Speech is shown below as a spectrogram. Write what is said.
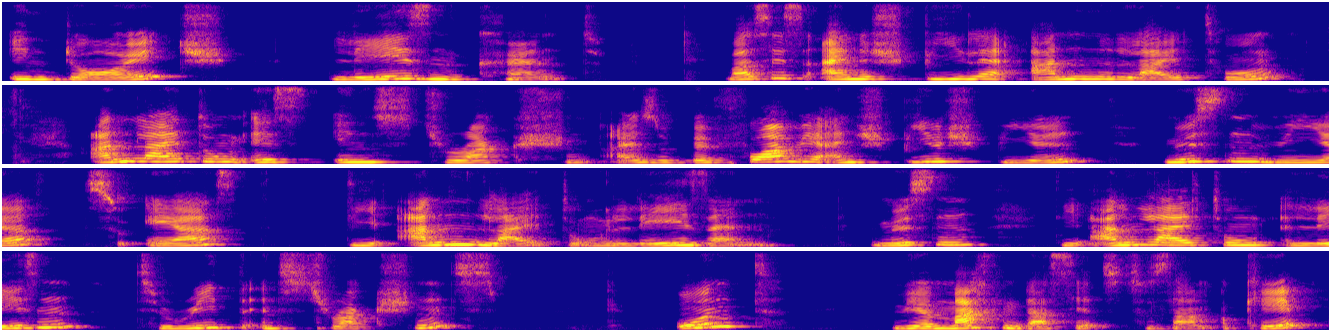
in Deutsch lesen könnt. Was ist eine Spieleanleitung? Anleitung ist Instruction. Also bevor wir ein Spiel spielen, müssen wir zuerst die Anleitung lesen. Wir müssen die Anleitung lesen to read the instructions. Und wir machen das jetzt zusammen, okay?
